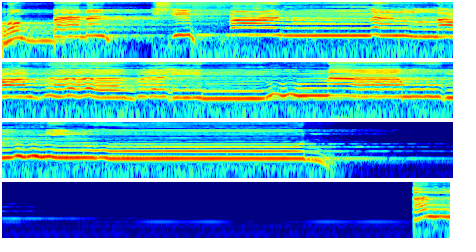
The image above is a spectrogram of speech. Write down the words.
ربنا اكشف عنا العذاب إن أن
